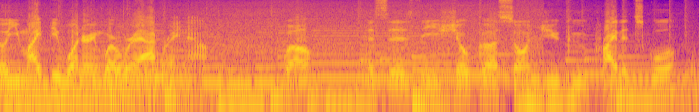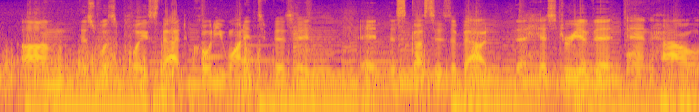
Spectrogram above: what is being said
So you might be wondering where we're at right now. Well, this is the Shoka Sonjuku Private School. Um, this was a place that Cody wanted to visit. It discusses about the history of it and how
